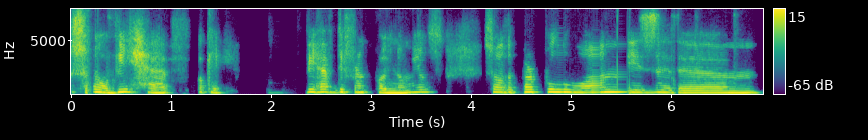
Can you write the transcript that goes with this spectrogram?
So we have, okay, we have different polynomials. So the purple one is the um,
